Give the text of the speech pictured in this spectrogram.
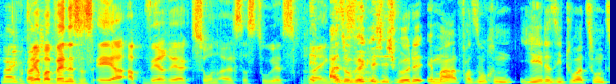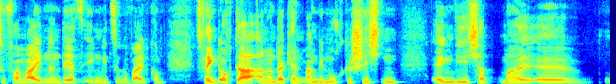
nein, Okay, aber wenn es ist eher Abwehrreaktion, als dass du jetzt reingehst. also wirklich, ich würde immer versuchen, jede Situation zu vermeiden, in der es irgendwie zu Gewalt kommt. Es fängt auch da an und da kennt man genug Geschichten. Irgendwie, ich habe mal, äh,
